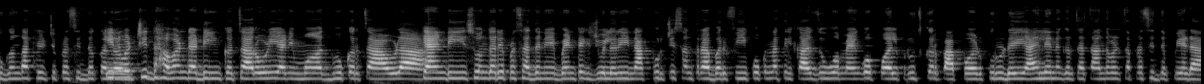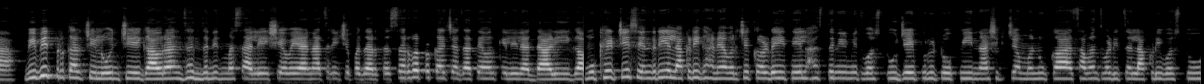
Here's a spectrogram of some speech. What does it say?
गंगाखेडचे प्रसिद्ध किनवटची धावंडा डिंक चारोळी आणि मध भोकरचा आवळा. कॅन्डी सौंदर्य प्रसाधने बेंटेक्स ज्वेलरी नागपूरची संत्रा बर्फी कोकणातील काजू व मँगो पल्प रुचकर पापड कुरडई अहिल्यानगरचा चांदवडचा प्रसिद्ध पेढा. विविध प्रकारचे लोणचे गावरान झणझणीत मसाले शेवया नाचणीचे पदार्थ सर्व प्रकारच्या जात्यावर केलेल्या डाळी मुखेडचे सेंद्रिय लाकडी घाण्यावरचे करडई तेल हस्तनिर्मित वस्तू जयपुरी टोपी नाशिकच्या मनुका सावंतवाडीचा लाकडी वस्तू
